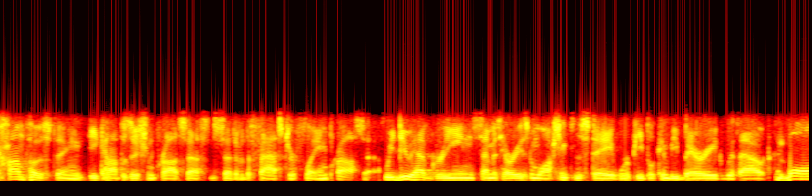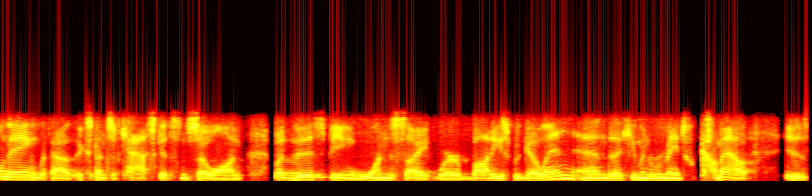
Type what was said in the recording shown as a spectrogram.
composting decomposition process instead of the faster flame process. We do have green cemeteries in Washington state where people can be buried without embalming, without expensive caskets, and so on. But this being one site where bodies would go in and the human remains would come out is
